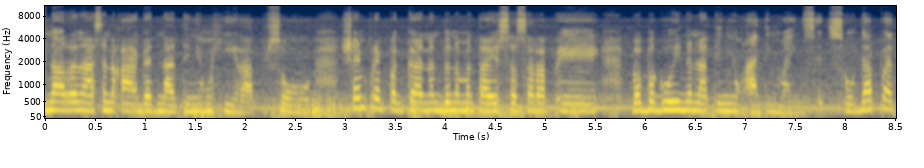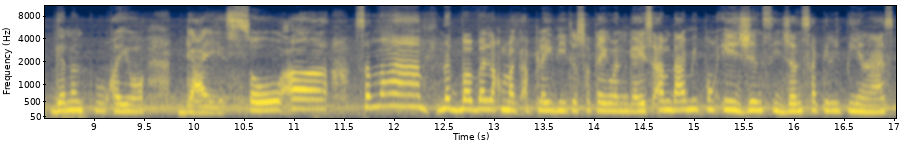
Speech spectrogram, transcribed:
naranasan na kaagad natin yung hirap. So, syempre, pagka nandun naman tayo sa sarap, eh, babaguhin na natin yung ating mindset. So, dapat ganun po kayo, guys. So, ah, sa mga nagbabalak mag-apply dito sa Taiwan, guys, ang dami pong agency dyan sa Pilipinas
